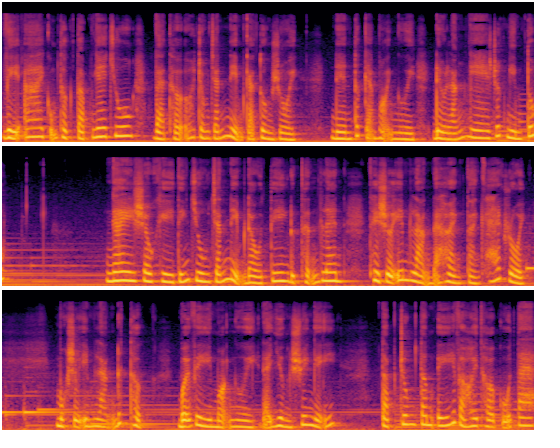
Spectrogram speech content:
Vì ai cũng thực tập nghe chuông và thở trong chánh niệm cả tuần rồi, nên tất cả mọi người đều lắng nghe rất nghiêm túc. Ngay sau khi tiếng chuông chánh niệm đầu tiên được thỉnh lên, thì sự im lặng đã hoàn toàn khác rồi. Một sự im lặng đích thực, bởi vì mọi người đã dừng suy nghĩ tập trung tâm ý vào hơi thở của ta.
